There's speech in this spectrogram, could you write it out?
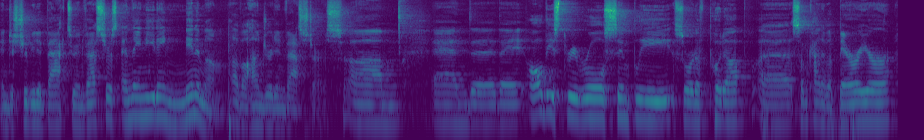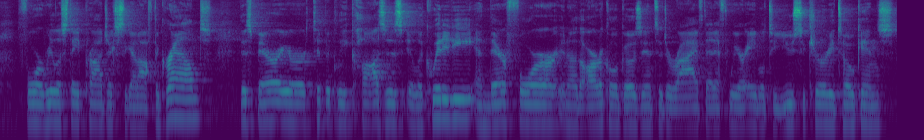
and distribute it back to investors, and they need a minimum of 100 investors. Um, and uh, they, all these three rules simply sort of put up uh, some kind of a barrier for real estate projects to get off the ground. This barrier typically causes illiquidity, and therefore, you know, the article goes in to derive that if we are able to use security tokens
